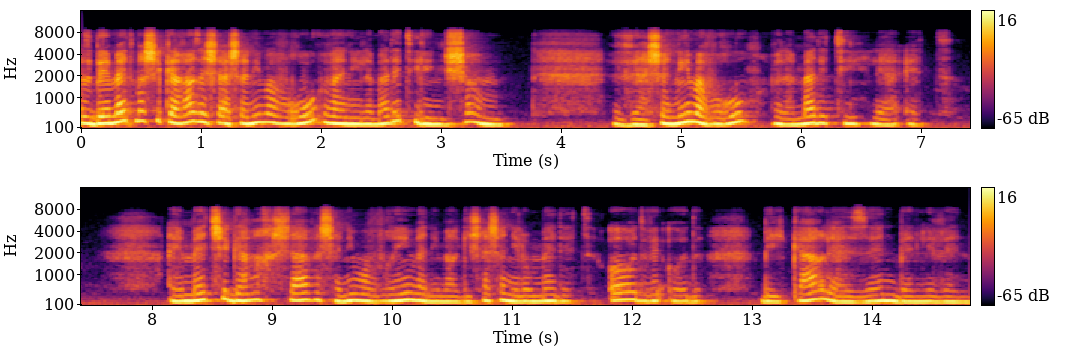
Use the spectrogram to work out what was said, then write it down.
אז באמת מה שקרה זה שהשנים עברו ואני למדתי לנשום. והשנים עברו ולמדתי להאט. האמת שגם עכשיו השנים עוברים ואני מרגישה שאני לומדת עוד ועוד, בעיקר לאזן בין לבין.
